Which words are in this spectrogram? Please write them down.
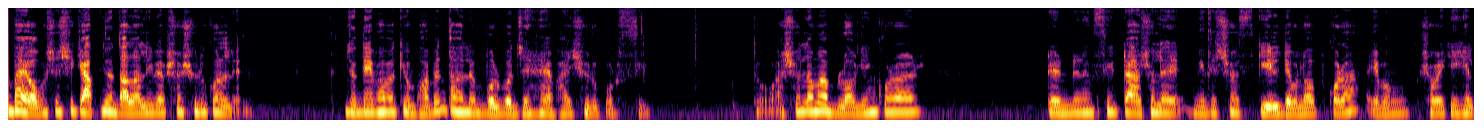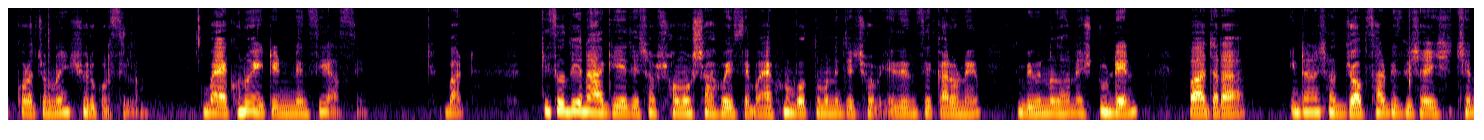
ভাই, অবশেষে কি আপনিও দালালি ব্যবসা শুরু করলেন? যদি এভাবে কেউ ভাবেন, তাহলে বলব যে হ্যাঁ ভাই, শুরু করছি। তো আসলে আমার ব্লগিং করার টেন্ডেন্সিটা আসলে নিজস্ব স্কিল ডেভেলপ করা এবং সবাইকে হেল্প করার জন্যই শুরু করছিলাম বা এখনও এই টেন্ডেন্সি আছে। বাট কিছুদিন আগে যেসব সমস্যা হয়েছে বা এখনও বর্তমানে যেসব এজেন্সির কারণে বিভিন্ন ধরনের স্টুডেন্ট বা যারা ইন্টারন্যাশনাল জব সার্ভিস বিষয়ে এসেছেন।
